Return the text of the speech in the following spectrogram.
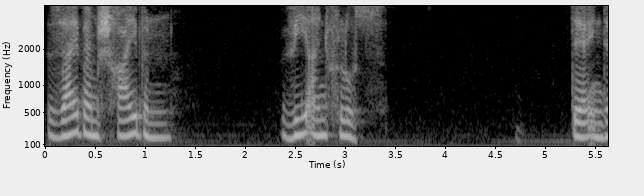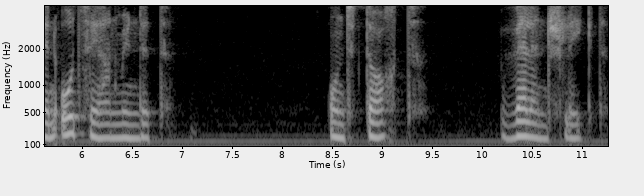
Sei beim Schreiben wie ein Fluss, der in den Ozean mündet und dort Wellen schlägt.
